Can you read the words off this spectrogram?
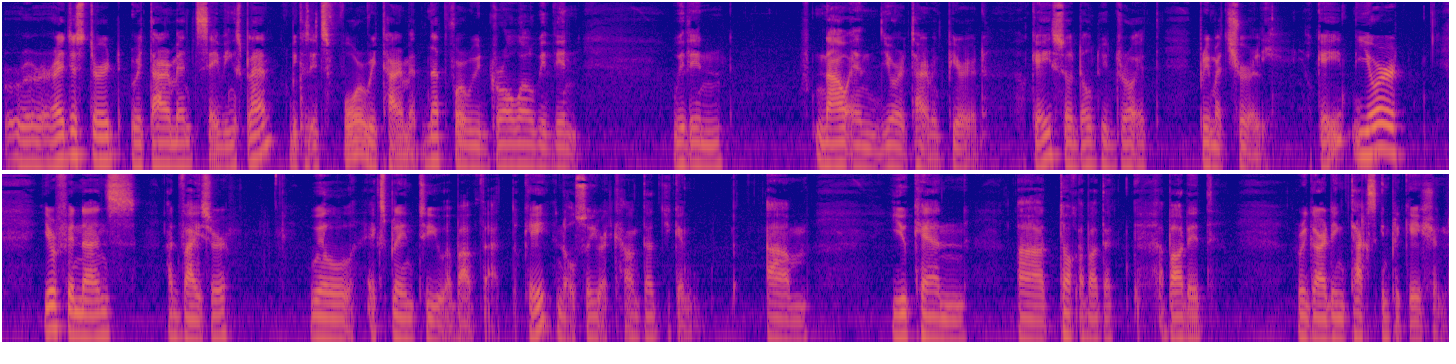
registered retirement savings plan because it's for retirement, not for withdrawal within within now and your retirement period okay so don't withdraw it prematurely. Okay your your finance advisor will explain to you about that okay? And also your accountant you can um you can uh talk about that about it regarding tax implication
